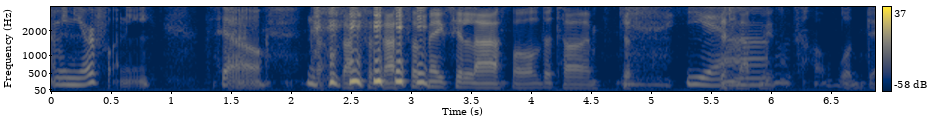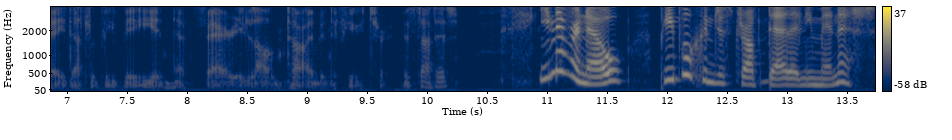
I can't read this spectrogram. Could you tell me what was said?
I mean, you're funny. So. That's, that's, what, that's what makes you laugh all the time. Just Yeah. laughing. It's, oh, one day that'll be me in a very long time in the future. Is that it? you never know. People can just drop dead any minute.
